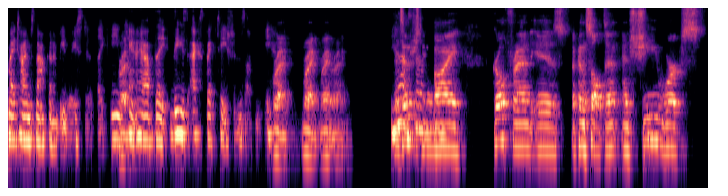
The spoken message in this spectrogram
my time's not going to be wasted. Like you right. can't have the these expectations of me. Right right right right. Yeah, it's interesting. so, my girlfriend is a consultant and she works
